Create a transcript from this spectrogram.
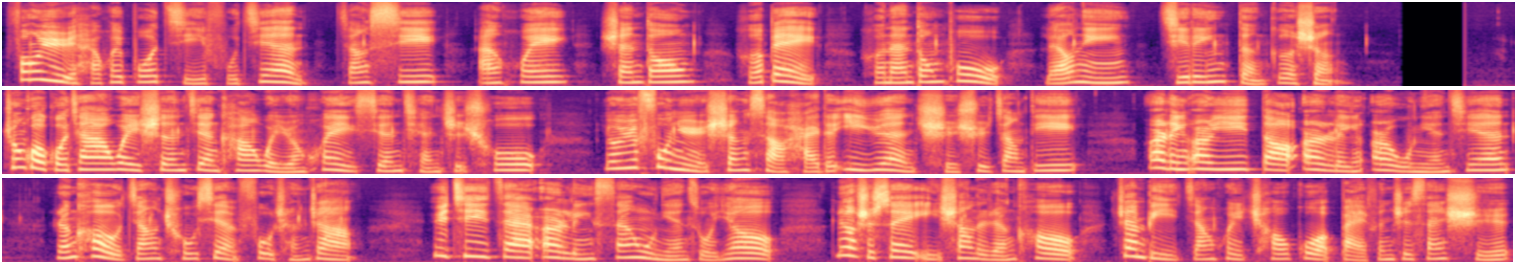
风雨还会波及福建、江西、安徽、山东、河北、河南东部、辽宁、吉林等各省。中国国家卫生健康委员会先前指出，由于妇女生小孩的意愿持续降低，二零二一到二零二五年间，人口将出现负成长，预计在二零三五年左右。六十岁以上的人口占比将会超过百分之三十，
